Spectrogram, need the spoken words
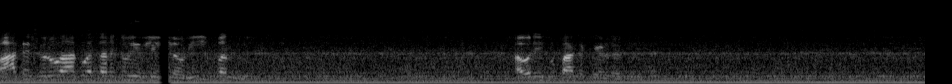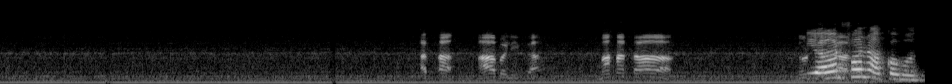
ಪಾಠ ಶುರುವಾಗುವ ತನಕವೂ ಇರ್ಲಿಲ್ಲ ಅವ್ರು ಈಗ ಬಂದ್ರು ಅವರಿಗೂ ಪಾಠ ಕೇಳಬೇಕು ಅಂತ ಅಥ ಆ ಬಳಿಕ ಮಹತಾ ಇಯರ್ಫೋನ್ ಹಾಕೋಬಹುದು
